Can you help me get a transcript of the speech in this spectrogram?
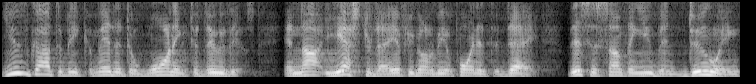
you've got to be committed to wanting to do this and not yesterday if you're going to be appointed today. This is something you've been doing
